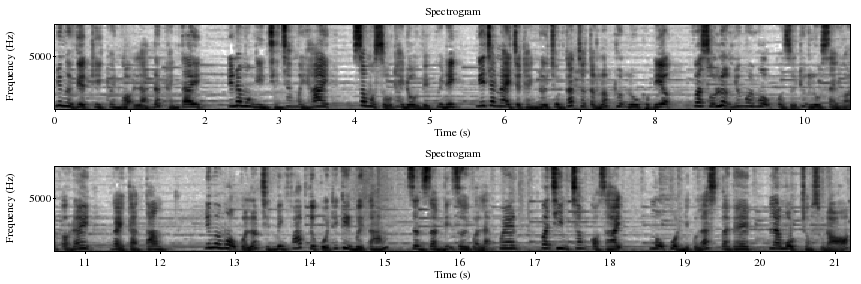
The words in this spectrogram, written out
nhưng người Việt thì quen gọi là đất Thánh Tây. Đến năm 1912, sau một số thay đổi về quy định, nghĩa trang này trở thành nơi chôn cất cho tầng lớp thượng lưu thuộc địa và số lượng những ngôi mộ của giới thượng lưu Sài Gòn ở đây ngày càng tăng. Những ngôi mộ của lớp chiến binh Pháp từ cuối thế kỷ 18 dần dần bị rơi vào lãng quên và chìm trong cỏ dại. Mộ của Nicolas Bebe là một trong số đó.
